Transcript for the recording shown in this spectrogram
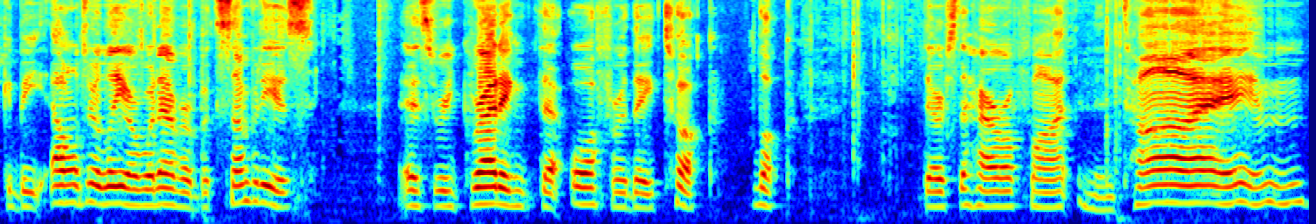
could be elderly or whatever, but somebody is is regretting the offer they took. Look, there's the Hierophant, and in time,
